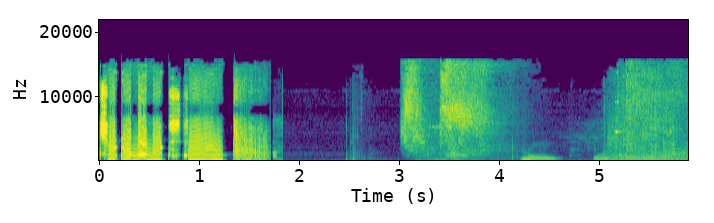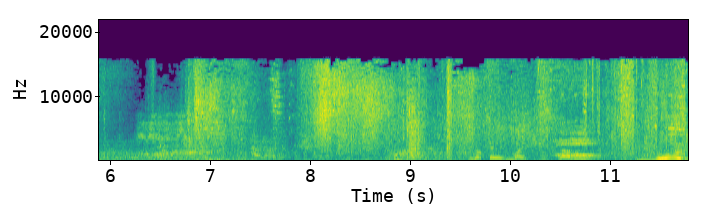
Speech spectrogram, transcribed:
Check out my mixtape. Me, let me see. No, it might take. What?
